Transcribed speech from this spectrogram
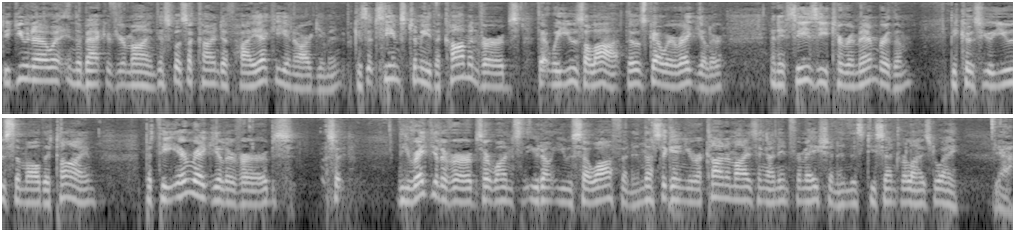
Did you know in the back of your mind this was a kind of Hayekian argument? Because it seems to me the common verbs that we use a lot, those go irregular, and it's easy to remember them because you use them all the time. But the irregular verbs, so the regular verbs are ones that you don't use so often, and thus again you're economizing on information in this decentralized way. Yeah,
